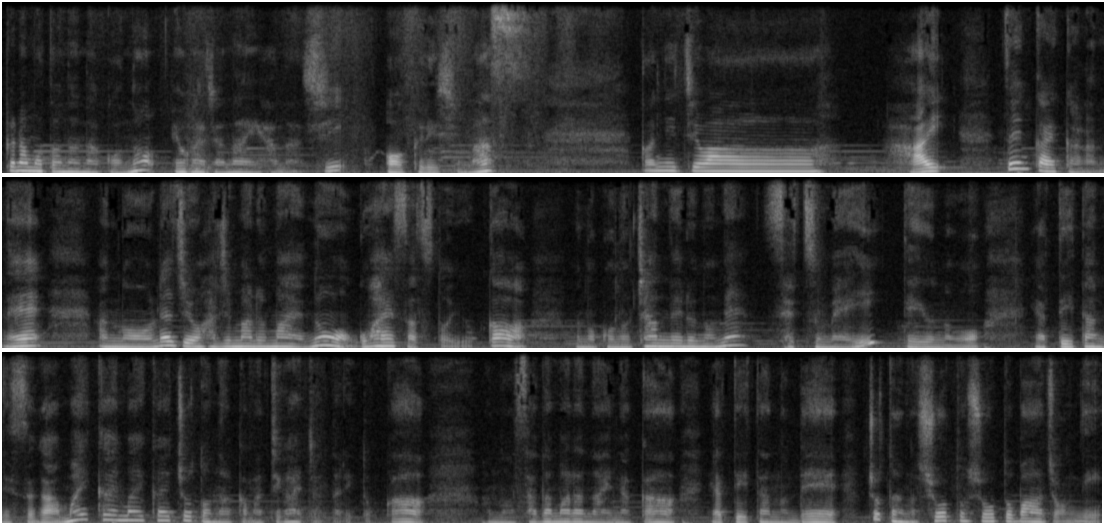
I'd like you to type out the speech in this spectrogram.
倉本々子のヨガじゃない話お送りします。こんにちは。はい。前回からねあのラジオ始まる前のご挨拶というかあのこのチャンネルのね説明っていうのをやっていたんですが毎回毎回ちょっとなんか間違えちゃったりとかあの定まらない中やっていたのでちょっとあのショートショートバージョンに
